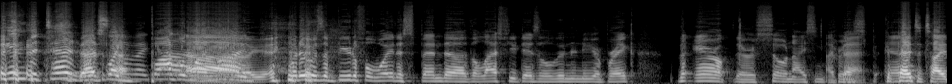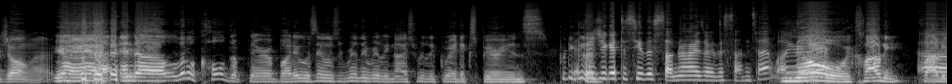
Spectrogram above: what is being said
in the tent. That's That's- like Oh my boggled God. my Oh, mind. yeah. But it was a beautiful way to spend uh, the last few days of the Lunar New Year break. The air up there is so nice and I crisp. bet. Compared to Taichung, huh? yeah, yeah, yeah. and uh, a little cold up there, but it was it was really really nice, really great experience. Pretty Yeah, good. Did you get to see the sunrise or the sunset while you were No, cloudy, cloudy.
